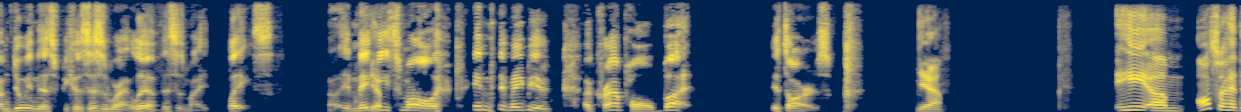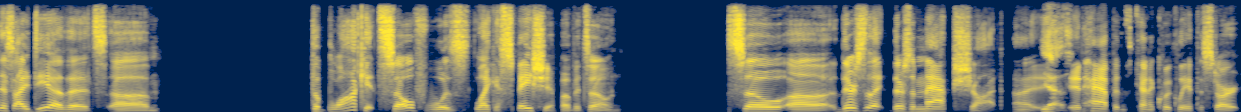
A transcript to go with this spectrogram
I'm doing this because this is where I live. This is my place. It may Yep. be small, it it may be a, a crap hole, but it's ours. Yeah. He um, also had this idea that um, the block itself was like a spaceship of its own. So uh, there's a there's a map shot. Uh, it- Yes. it, happens kind of quickly at the start,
